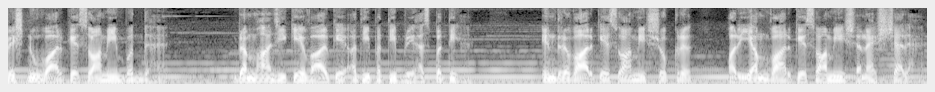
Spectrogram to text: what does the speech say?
विष्णु वार के स्वामी बुद्ध हैं। ब्रह्मा जी के वार के अधिपति बृहस्पति हैं। इंद्र वार के स्वामी शुक्र और यम वार के स्वामी शनैश्चर हैं।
